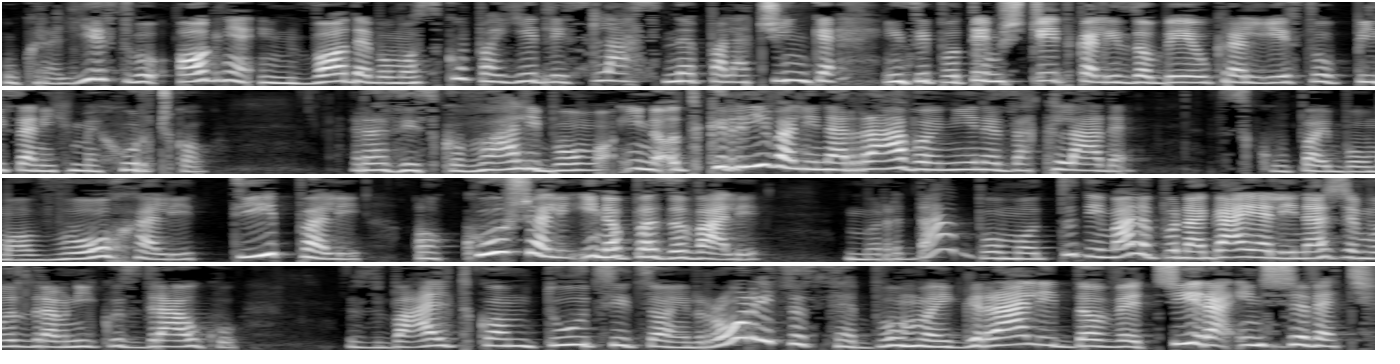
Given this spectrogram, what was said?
V kraljestvu ognja in vode bomo skupaj jedli slastne palačinke in si potem ščetkali zobe v kraljestvu pisanih mehurčkov. Raziskovali bomo in odkrivali naravo in njene zaklade. Skupaj bomo vohali, tipali, okušali in opazovali. Morda bomo tudi malo ponagajali našemu zdravniku zdravku. Z Baltkom, Tucico in Rorico se bomo igrali do večera in še več.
